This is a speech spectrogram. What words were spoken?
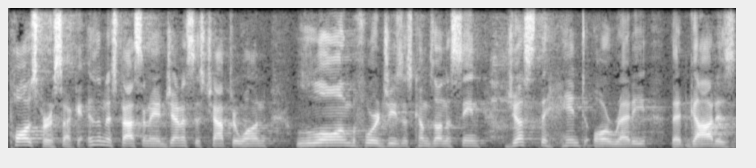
pause for a second. Isn't this fascinating? Genesis chapter 1, long before Jesus comes on the scene, just the hint already that God is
